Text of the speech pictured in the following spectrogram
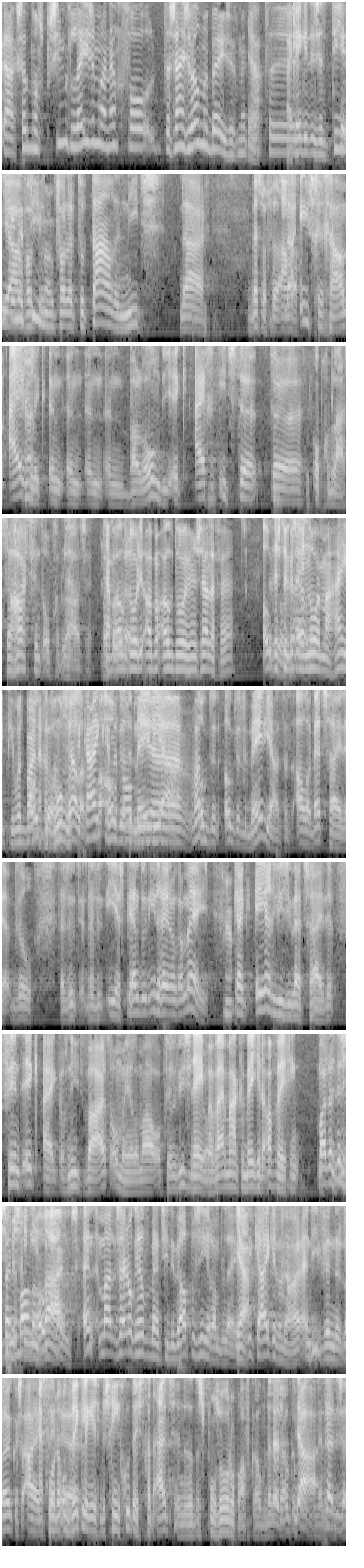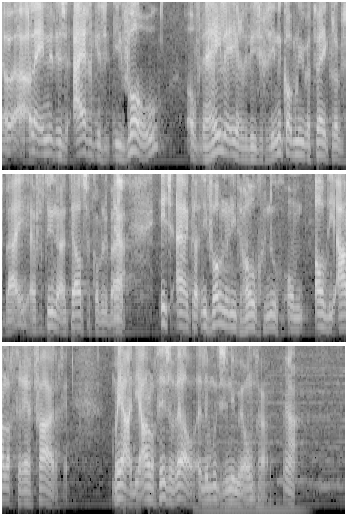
ja, ik zou het nog eens precies moeten lezen, maar in elk geval, daar zijn ze wel mee bezig. Met Ja. dat, eh, Maar kijk, het is een tien in- in jaar het van, het totale niets naar, Best wel veel naar iets gegaan. Eigenlijk een, een, een, een ballon die ik eigenlijk iets te, te, opgeblazen. te hard vind opgeblazen. Ja, maar ook door, die, maar ook door hunzelf, hè? Ook het is natuurlijk een enorme hype. Je wordt bijna ook door gedwongen zelf, te kijken. maar ook door de die, media. eh, ook, door, ook door de media. Dat alle wedstrijden, ik bedoel, dat doet, dat doet ESPN, doet iedereen ook aan mee. Ja. Kijk, eredivisiewedstrijden vind ik eigenlijk nog niet waard om helemaal op televisie Nee, te maar komen. wij maken een beetje de afweging. Maar dat Het is, bij de misschien mannen niet ook waar. soms. En, maar er zijn ook heel veel mensen die er wel plezier aan beleven. Ja. Die kijken ernaar en die vinden het leuk als Ajax... En voor de tegen- ontwikkeling is het misschien goed als je het gaat uitzenden dat er sponsoren op afkomen. Dat is ook een ja, beetje- dat is, eh, alleen het is, eigenlijk is het niveau over de hele Eredivisie gezien. Er komen nu weer twee clubs bij. Fortuna en Telstar komen erbij. Ja. Is eigenlijk dat niveau nog niet hoog genoeg om al die aandacht te rechtvaardigen. Maar ja, die aandacht is er wel. En daar moeten ze niet mee omgaan. Ja.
